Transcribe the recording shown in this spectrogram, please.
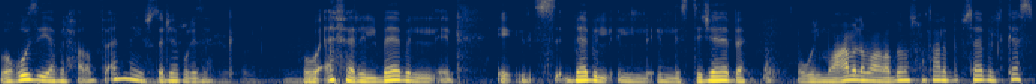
وغذي بالحرام فأنا يستجاب لذلك. هو قفل الباب ال باب ال ال الاستجابة والمعاملة مع ربنا سبحانه وتعالى بسبب الكسب.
